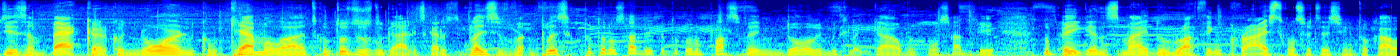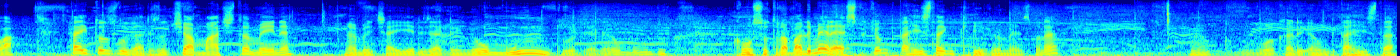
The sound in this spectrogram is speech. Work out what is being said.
Jason Becker, com Norn, com Camelot, com todos os lugares, cara. Place, Place, puta, eu não sabia que eu tocou no Place Vendôme, muito legal, muito bom saber. No Pagan Smite, do Rotting Christ, com certeza tinha que tocar lá. Tá em todos os lugares, no Tiamat também, né? Realmente aí ele já ganhou o mundo, ele já ganhou o mundo com o seu trabalho e merece, porque é um guitarrista incrível mesmo, né? Um, um, é um guitarrista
